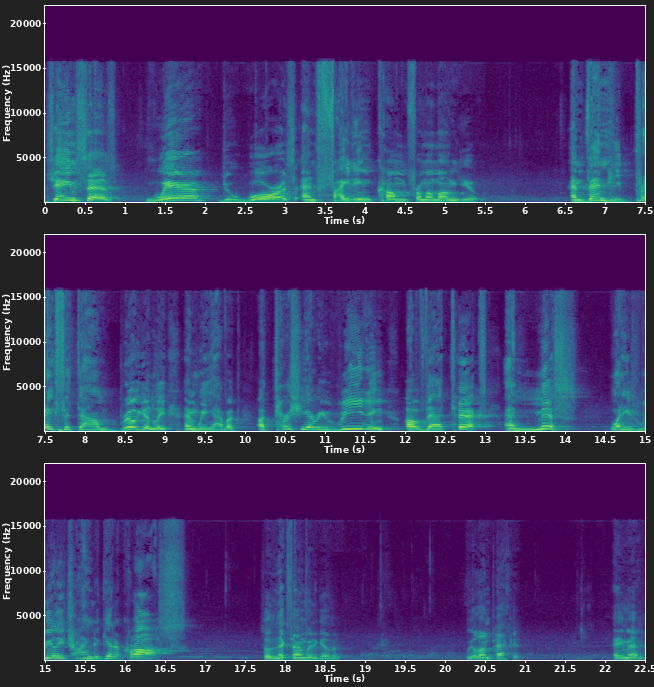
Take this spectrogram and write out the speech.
James says, Where do wars and fighting come from among you? And then he breaks it down brilliantly, and we have a, a tertiary reading of that text and miss what he's really trying to get across. So the next time we're together, we'll unpack it. Amen?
